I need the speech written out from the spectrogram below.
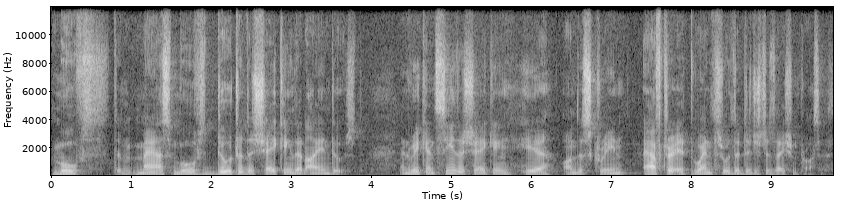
moves. The mass moves due to the shaking that I induced. And we can see the shaking here on the screen after it went through the digitization process.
